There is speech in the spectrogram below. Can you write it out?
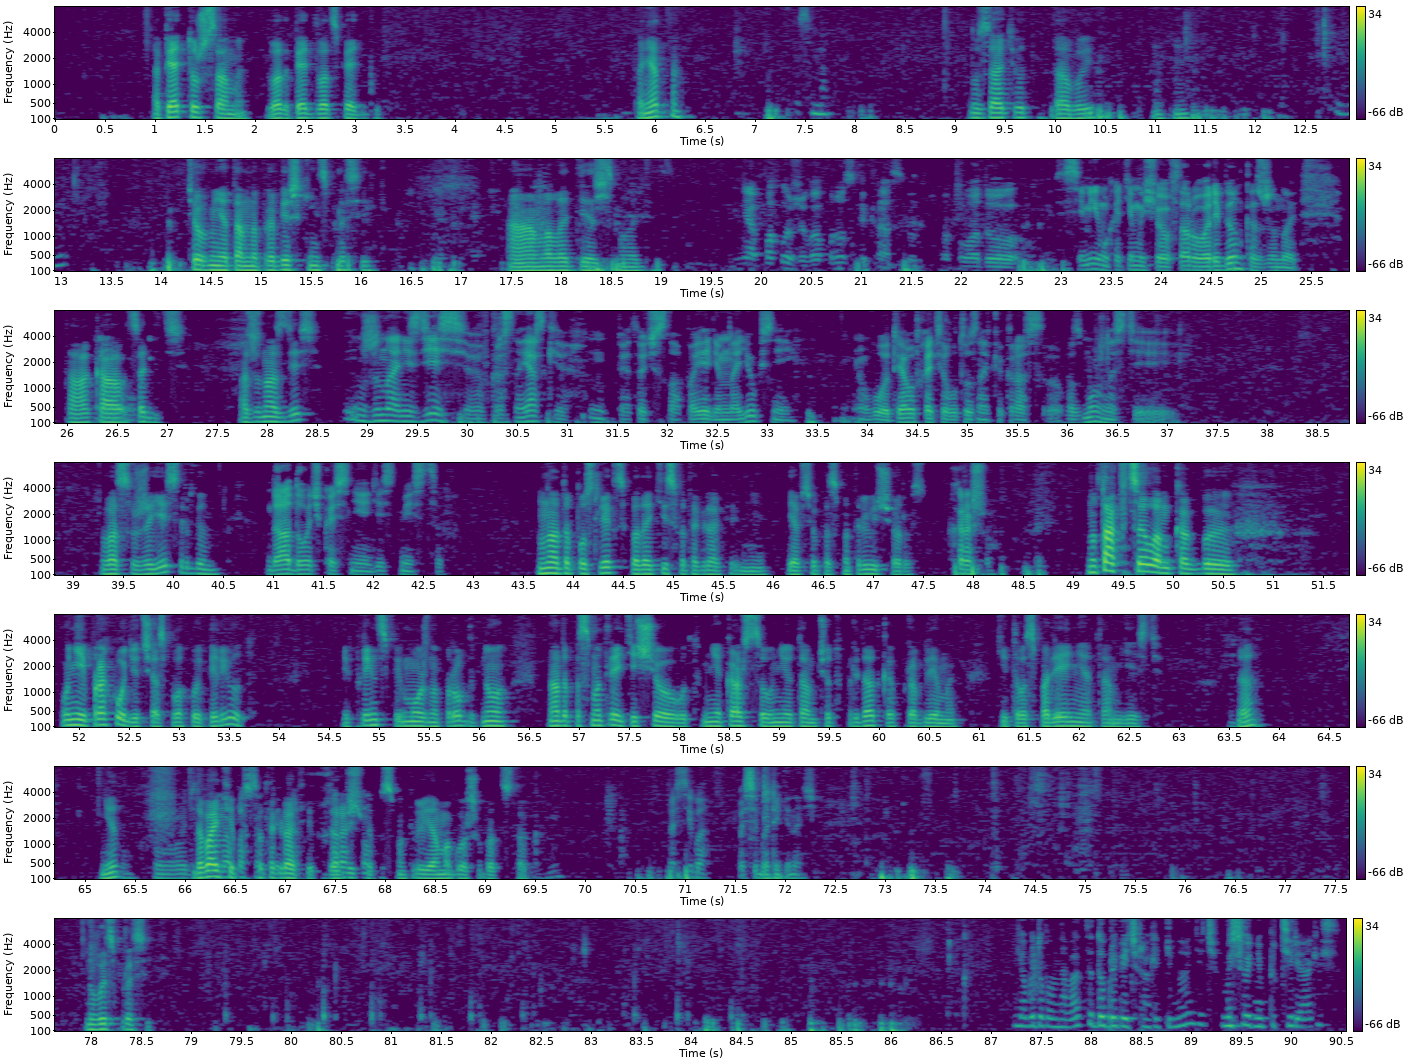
Опять то же самое. 25-25 будет. Понятно? Спасибо. Ну, сзади вот, да, вы. Угу. Че вы меня там на пробежке не спросили? А, молодец, молодец. Похожий вопрос как раз вот по поводу семьи. Мы хотим еще второго ребенка с женой. Так, а садитесь. А жена здесь? Ну, Жена не здесь, э, в Красноярске, ну, 5 числа. Поедем на юг с ней. Вот, я вот хотел вот узнать как раз э, возможности. У вас уже есть ребенок? Да, дочка с ней, 10 месяцев. Ну, надо после лекции подойти с фотографией мне. Я все посмотрю еще раз. Хорошо. Ну, так в целом, как бы, у ней проходит сейчас плохой период. И, в принципе, можно пробовать. Но надо посмотреть еще. Вот, мне кажется, у нее там что-то в придатках проблемы. Какие-то воспаления там есть. Да? Нет? Ну, вроде Давайте по фотографии да. я посмотрю. Я могу ошибаться так. Спасибо. Спасибо, Олег Геннадьевич. Ну, вы спросите. Я буду волноваться. Добрый вечер, Олег Геннадьевич. Мы сегодня потерялись,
